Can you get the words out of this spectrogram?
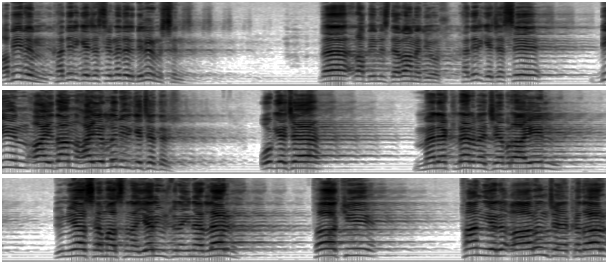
Habibim Kadir gecesi nedir bilir misin? Ve Rabbimiz devam ediyor. Kadir gecesi bin aydan hayırlı bir gecedir. O gece melekler ve Cebrail dünya semasına yeryüzüne inerler ta ki tan yeri ağrıncaya kadar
